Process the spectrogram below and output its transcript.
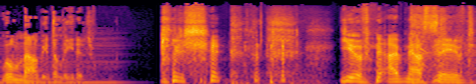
will now be deleted. you have. I've now saved.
